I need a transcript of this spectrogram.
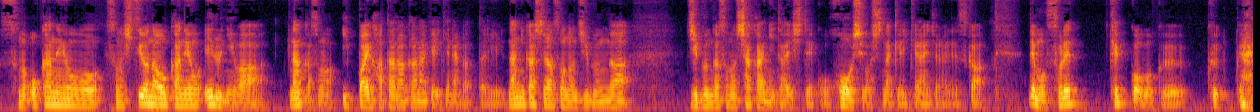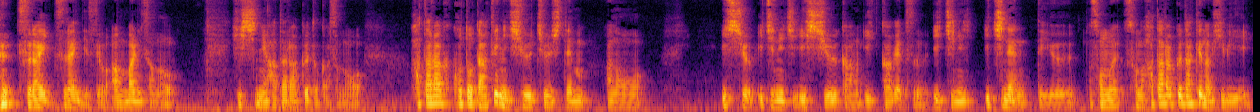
そのお金を、その必要なお金を得るには、なんかその、いっぱい働かなきゃいけなかったり、何かしらその自分が、自分がその社会に対してこう、奉仕をしなきゃいけないじゃないですか。でもそれ結構僕、く、辛い、辛いんですよ。あんまりその、必死に働くとか、その、働くことだけに集中して、あの、一週、一日、一週間、一ヶ月、一日、一年っていう、その、その働くだけの日々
